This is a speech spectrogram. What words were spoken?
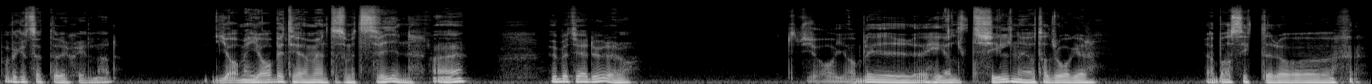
På vilket sätt är det skillnad? Ja, men jag beter mig inte som ett svin. Nej. Hur beter du dig då? Ja, jag blir helt chill när jag tar droger. Jag bara sitter och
